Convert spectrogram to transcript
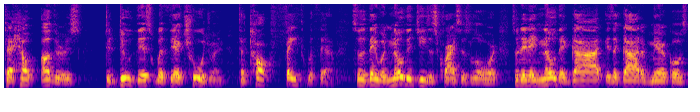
to help others to do this with their children, to talk faith with them so that they will know that Jesus Christ is Lord, so that they know that God is a God of miracles,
